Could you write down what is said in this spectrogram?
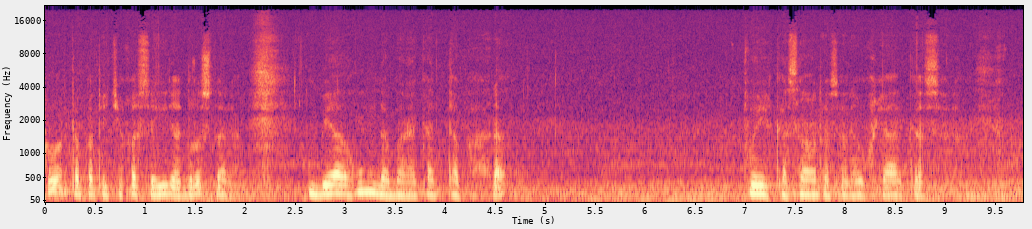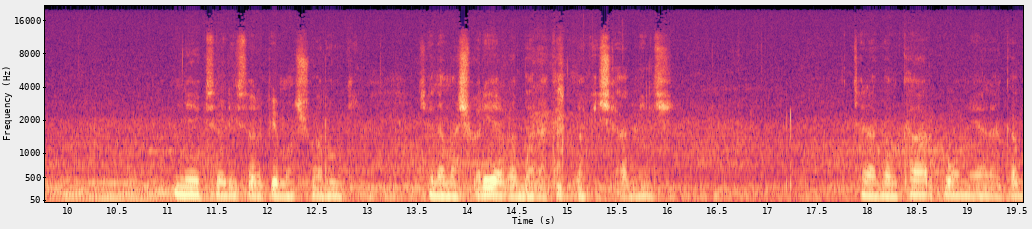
خو ورته پته چې خه صحیح ده درسته ده بیا هم د برکت لپاره پوه کسان را سره او خيار کس سره نیک سړي سره په مشورو کې چې د مشورې هغه برکت پکې شامل شي چې دا کوم کار کوم یا دا کوم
